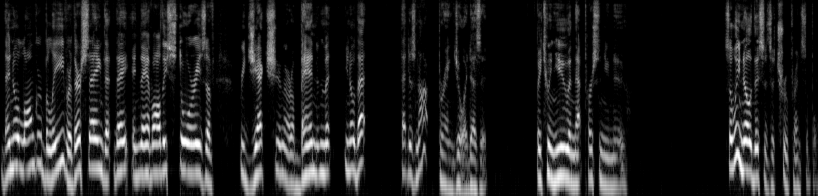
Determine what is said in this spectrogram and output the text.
They no longer believe, or they're saying that they, and they have all these stories of rejection or abandonment, you know, that, that does not bring joy, does it? Between you and that person you knew. So we know this is a true principle.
